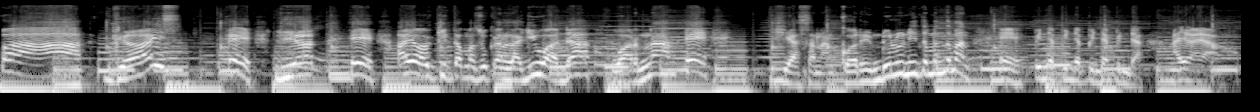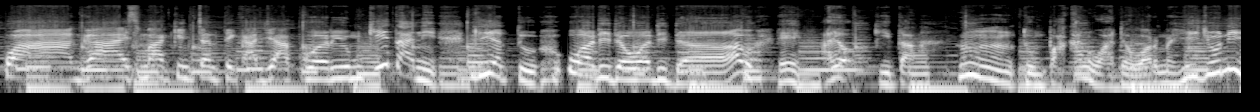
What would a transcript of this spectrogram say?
Wah, guys. Eh, lihat. Eh, ayo kita masukkan lagi wadah warna eh hiasan akuarium dulu nih teman-teman. Eh, pindah pindah pindah pindah. Ayo ayo. Wah, guys, makin cantik aja akuarium kita nih. Lihat tuh. Wadidaw wadidaw. Eh, ayo kita hmm tumpahkan wadah warna hijau nih.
